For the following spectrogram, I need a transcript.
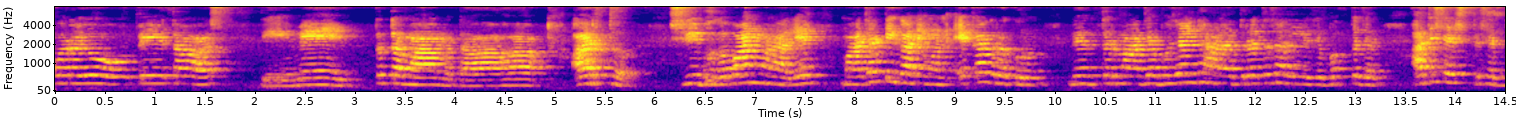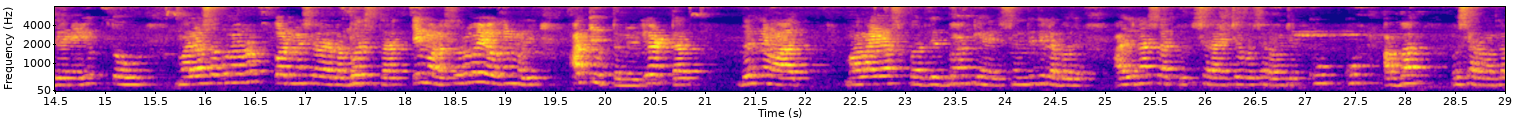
परयोपेतास ते मे युक्ततमा मताः अर्थ. श्री भगवान म्हणाले माझ्या ठिकाणी मन एकाग्र करून नंतर माझ्या भजन ध्यानात रत झालेले जे भक्तजन अतिश्रेष्ठ श्रद्धेने युक्त होऊन मला सगुणरूप परमेश्वराला भजतात ते मला सर्व योगांमध्ये अतिउत्तम योगी वाटतात. धन्यवाद. मला या स्पर्धेत भाग घेण्याची संधी दिल्याबद्दल आदिनाथ सातपुते सरांचे व सर्वांचे खूप खूप आभार व सर्वांना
